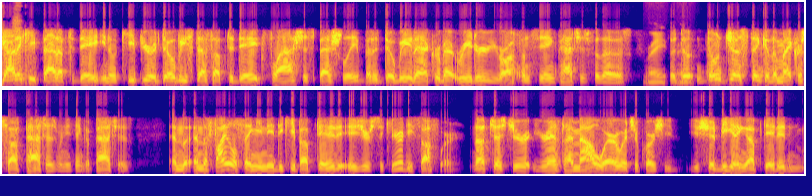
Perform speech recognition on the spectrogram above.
Got to keep that up to date. You know, keep your Adobe stuff up to date, Flash especially, but Adobe and Acrobat Reader, you're often seeing patches for those. Right. So right. don't don't just think of the Microsoft patches when you think of patches. And the, and the final thing you need to keep updated is your security software, not just your, your anti-malware, which of course you, you should be getting updated.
